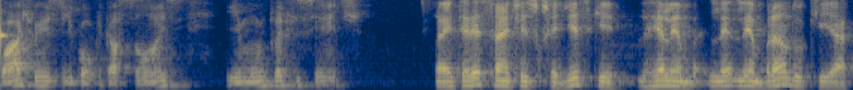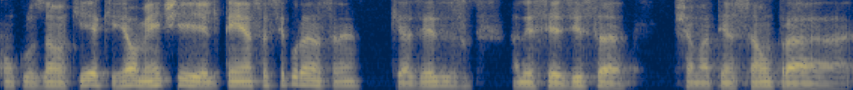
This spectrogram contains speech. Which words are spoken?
baixo risco de complicações e muito eficiente. É interessante isso que você disse, que relembra, lembrando que a conclusão aqui é que realmente ele tem essa segurança, né? Que às vezes anestesista chama atenção para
